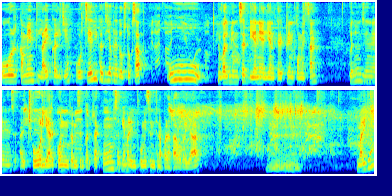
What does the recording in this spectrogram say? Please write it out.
और कमेंट लाइक कर लीजिए और शेयर भी कर दीजिए अपने दोस्तों के साथ। Well mean D N alien character information छोड़ यार, कौन इन्फॉर्मेशन पढ़ता है? कौन सा गेमर इन्फॉर्मेशन इतना पढ़ता होगा यार? मर गया?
